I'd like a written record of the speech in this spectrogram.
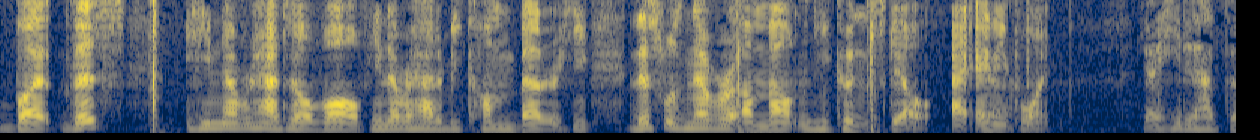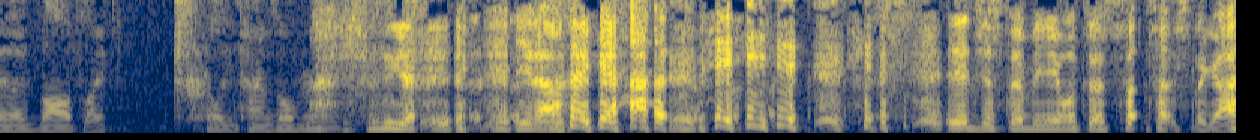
But this he never had to evolve. He never had to become better. He this was never a mountain he couldn't scale at any point. Yeah, he didn't have to evolve like trillion times over. yeah, you know, yeah, yeah, just to be able to touch the guy,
